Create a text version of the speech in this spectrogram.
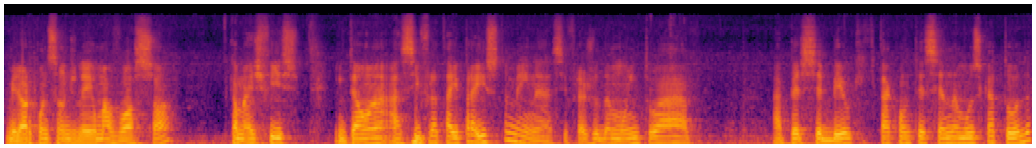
melhor condição de ler uma voz só, fica mais difícil. Então a, a cifra está aí para isso também, né? A cifra ajuda muito a, a perceber o que está acontecendo na música toda.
